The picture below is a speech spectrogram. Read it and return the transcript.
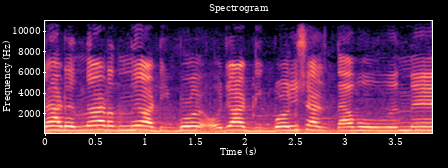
നടന്ന് നടന്ന് അടിപൊളി ഒരു അടിപൊളി സ്ഥലത്താ പോകുന്നേ.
